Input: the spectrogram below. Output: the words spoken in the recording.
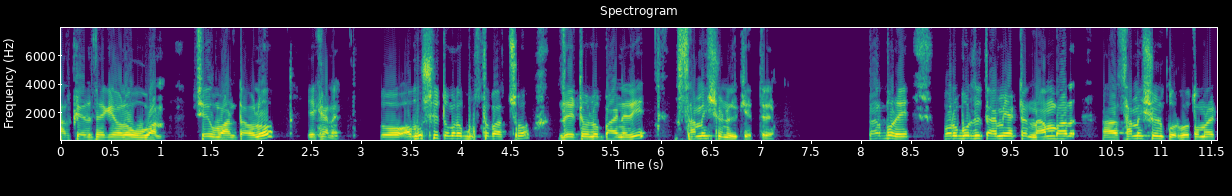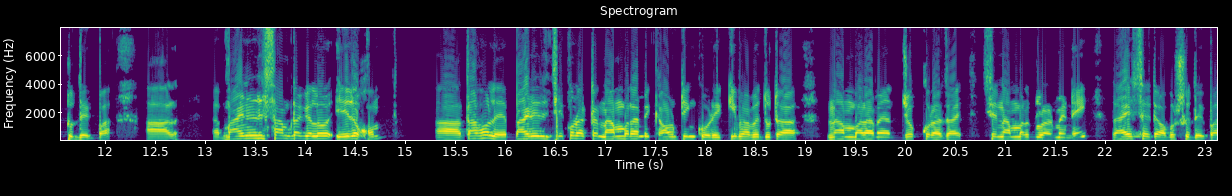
আর ক্যারি থাকে হলো ওয়ান সেই ওয়ানটা হলো এখানে। তো অবশ্যই তোমরা বুঝতে পারছ যে এটা হলো বাইনারি সামেশনের ক্ষেত্রে। তারপরে পরবর্তীতে আমি একটা নাম্বার সামেশন করব, তোমরা একটু দেখবা। আর বাইনারি সামটা গেল এরকম। তাহলে বাইরের যে কোনো একটা নাম্বার আমি কাউন্টিং করি, কীভাবে দুটা নাম্বার আমি যোগ করা যায় সেই নাম্বারগুলো আমি নেই। রাইট সাইডে অবশ্যই দেখবা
